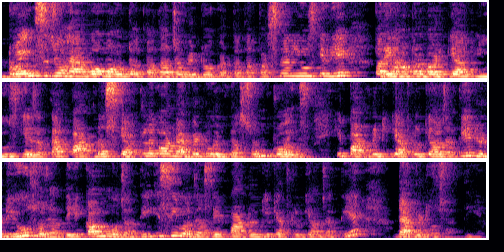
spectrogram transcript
drawings जो है, वो अमाउंट होता था जो विड्रॉ करता था पर्सनल यूज़ के लिए, पर यहाँ पर वर्ड क्या यूज़ किया जाता है? Partners capital account debit to interest on drawings कि पार्टनर की कैपिटल क्या हो जाती है? रिड्यूस हो जाती है, कम हो जाती है, इसी वजह से पार्टनर की कैपिटल क्या हो जाती है? डेबिट हो जाती है।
